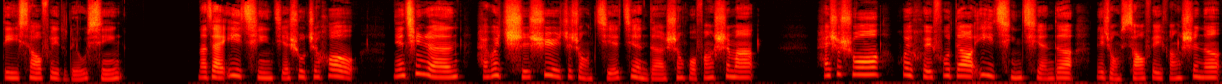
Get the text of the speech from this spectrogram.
低消费的流行。那在疫情结束之后，年轻人还会持续这种节俭的生活方式吗？还是说会恢复到疫情前的那种消费方式呢？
